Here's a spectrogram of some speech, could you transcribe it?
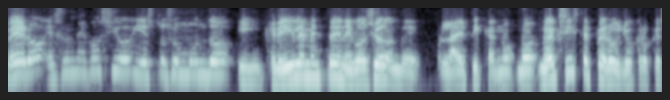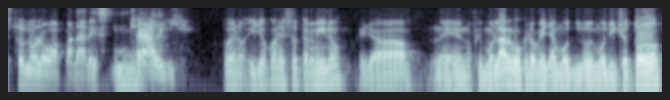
pero es un negocio y esto es un mundo increíblemente de negocio donde la ética no, no, no existe, pero yo creo que esto no lo va a parar, es nadie. Bueno, y yo con eso termino, que ya eh, nos fuimos largo, creo que ya lo hemos dicho todo.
